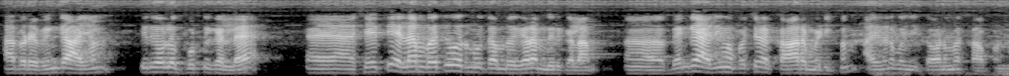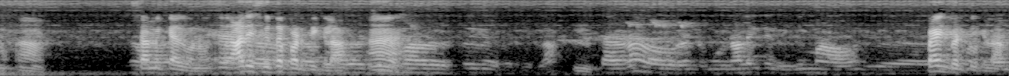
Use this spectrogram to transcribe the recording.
அப்புறம் வெங்காயம் இதுவரை பொட்டுக்கல்ல சேர்த்து எல்லாம் பார்த்து ஒரு நூற்றம்பது கிராம் இருக்கலாம். வெங்காயம் அதிகமாக போச்சுன்னா காரம் அடிக்கும். அதனால கொஞ்சம் கவனமாக சாப்பிடணும். ஆ சமைக்காத உணவு. அதை சுத்தப்படுத்திக்கலாம். ஆ. பயன்படுத்திக்கலாம்.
